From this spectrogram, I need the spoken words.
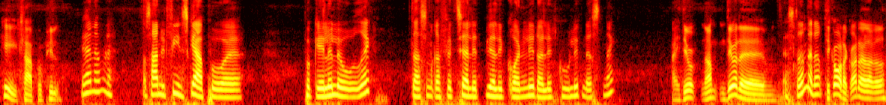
helt klar på pil. Ja, nemlig. Og så har den et fint skær på, øh, på gællelåget, ikke? Der sådan reflekterer lidt, bliver lidt grønligt og lidt gulligt næsten, ikke? Ej, det var, nå, men det var da, Afsted med den. det går da godt allerede.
